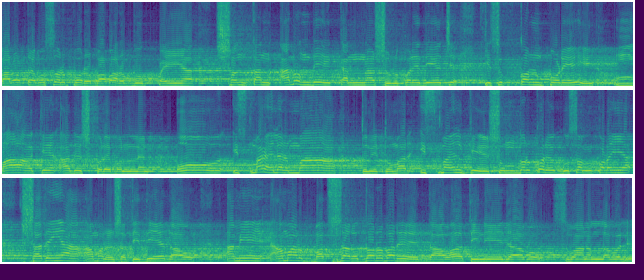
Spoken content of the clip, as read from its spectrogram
বারোটা বছর পর বাবার বুক পাইয়া সন্তান আনন্দে কান্না শুরু করে দিয়েছে। কিছুক্ষণ পরে মাকে আদেশ করে বললেন, ও ইসমাইলের মা, তুমি তোমার ইসমাইলকে সুন্দর করে গোসল করাইয়া, সাজাইয়া আমার সাথে দিয়ে দাও। আমি আমার বাদশার দরবারে দাওয়াতি নিয়ে যাব। সুবান আল্লাহ বলে।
